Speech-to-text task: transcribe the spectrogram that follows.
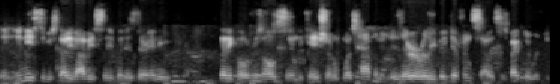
it, it needs to be studied, obviously, but is there any clinical results and indication of what's happening? Is there a really big difference? I would suspect there would be.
